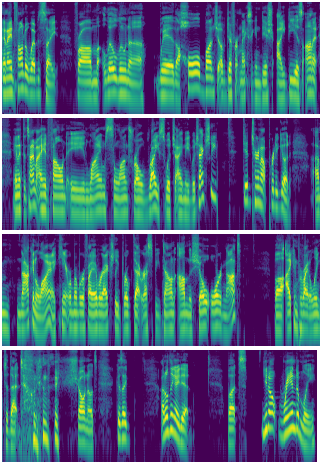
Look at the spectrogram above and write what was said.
And I had found a website from Lil Luna with a whole bunch of different Mexican dish ideas on it. And at the time, I had found a lime cilantro rice, which I made, which actually did turn out pretty good. I'm not going to lie, I can't remember if I ever actually broke that recipe down on the show or not, but I can provide a link to that down in the show notes because I I don't think I did. But you know, randomly,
